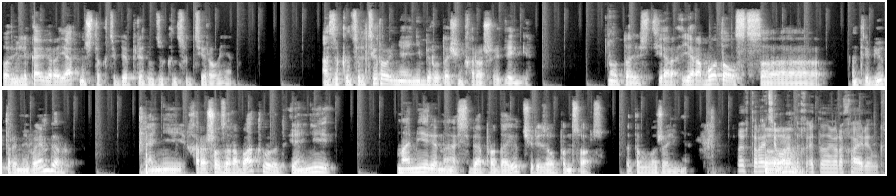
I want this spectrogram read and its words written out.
то велика вероятность, что к тебе придут за консультированием. А за консультирование они берут очень хорошие деньги. Ну, то есть я, я работал с э, контрибьюторами в Ember, и они хорошо зарабатывают, и они намеренно себя продают через open source. Это вложение. Ну и вторая тема это, это, наверное, хайринг.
